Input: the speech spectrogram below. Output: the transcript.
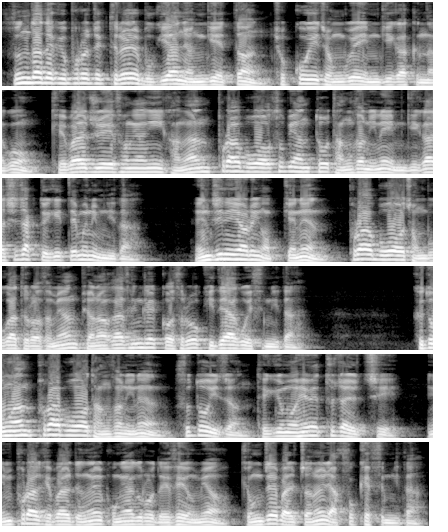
순다대교 프로젝트를 무기한 연기했던 조코이 정부의 임기가 끝나고 개발주의 성향이 강한 프라보어 수비안토 당선인의 임기가 시작되기 때문입니다. 엔지니어링 업계는 프라보어 정부가 들어서면 변화가 생길 것으로 기대하고 있습니다. 그동안 프라보어 당선인은 수도 이전, 대규모 해외 투자 유치, 인프라 개발 등을 공약으로 내세우며 경제 발전을 약속했습니다.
